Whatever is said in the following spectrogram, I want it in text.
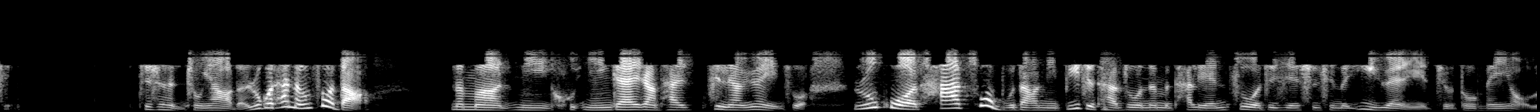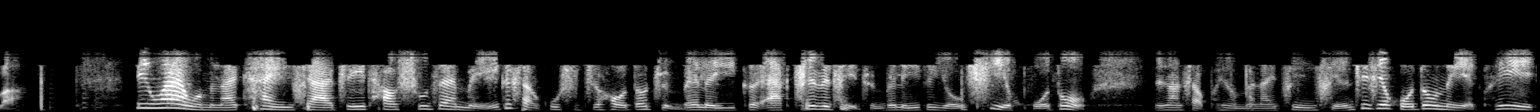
情，这是很重要的。如果他能做到，那么你会你应该让他尽量愿意做；如果他做不到，你逼着他做，那么他连做这件事情的意愿也就都没有了。另外，我们来看一下这一套书，在每一个小故事之后都准备了一个 activity，准备了一个游戏活动，能让小朋友们来进行。这些活动呢，也可以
